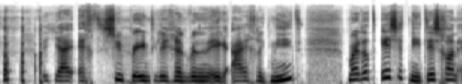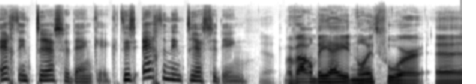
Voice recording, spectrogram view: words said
dat jij echt super intelligent bent en ik eigenlijk niet. Maar dat is het niet. Het is gewoon echt interesse, denk ik. Het is echt een interesse ding. Ja. Maar waarom ben jij je nooit voor eh,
